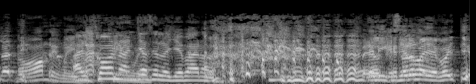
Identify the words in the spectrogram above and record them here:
Latin- No, hombre, güey. Al no Conan ya se lo llevaron. El ingeniero Mayagoiti.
